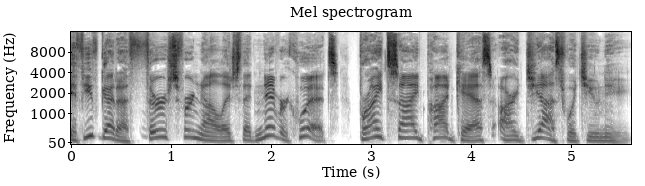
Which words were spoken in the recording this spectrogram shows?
If you've got a thirst for knowledge that never quits, Brightside Podcasts are just what you need.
